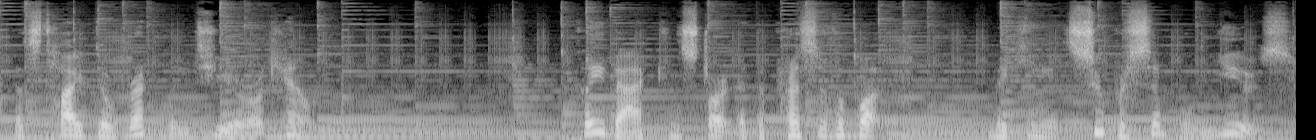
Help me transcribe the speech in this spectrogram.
that's tied directly to your account. Playback can start at the press of a button making it super simple to use.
